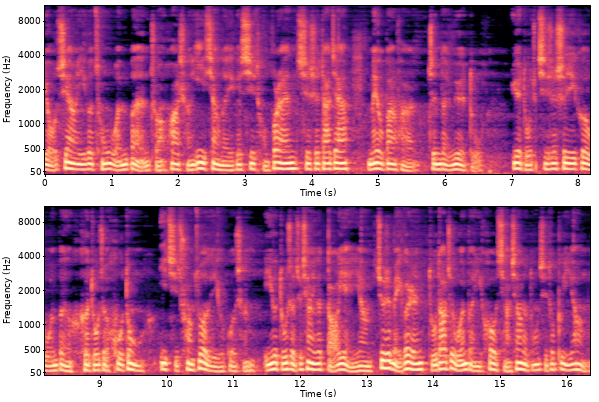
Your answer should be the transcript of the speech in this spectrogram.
有这样一个从文本转化成意象的一个系统，不然其实大家没有办法真的阅读。阅读其实是一个文本和读者互动、一起创作的一个过程。一个读者就像一个导演一样，就是每个人读到这个文本以后，想象的东西都不一样嘛。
